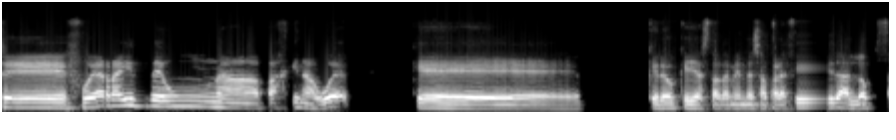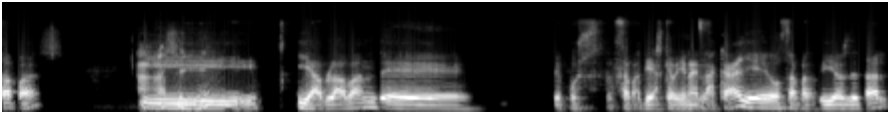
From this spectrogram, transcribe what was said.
eh, fue a raíz de una página web que creo que ya está también desaparecida, Lop Zapas, Ah, y, sí. y hablaban de, de, pues, zapatillas que habían en la calle o zapatillas de tal.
